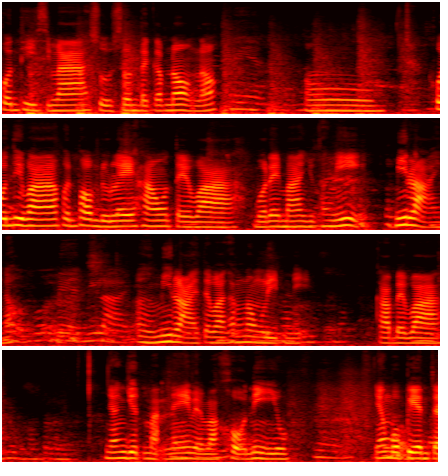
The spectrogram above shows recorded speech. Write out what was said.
คนที่สิมาสู่ซนไปกับน้องเนาะแม่นโอ้คนที่ว่าเพิ่นพร้อมดูแลเฮาแต่ว่าบ่ได้มาอยู่ทางนี้ มีหลายเนาะแม่นมีหลายเออมีหลายแต่ว่าทั้งน้องลินนี่ก็แบบว่า ยังยึดมั่นในแบบว่าขอหนี่อยู่แม่น ยังบ่เปลี่ยนใจ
